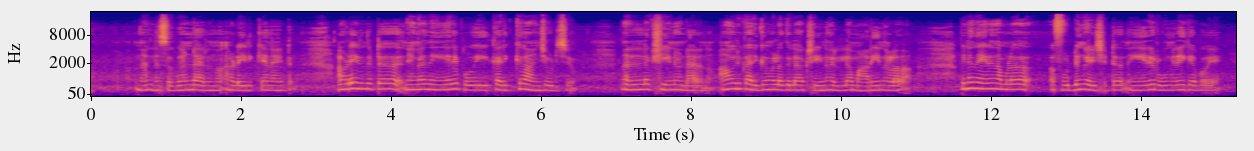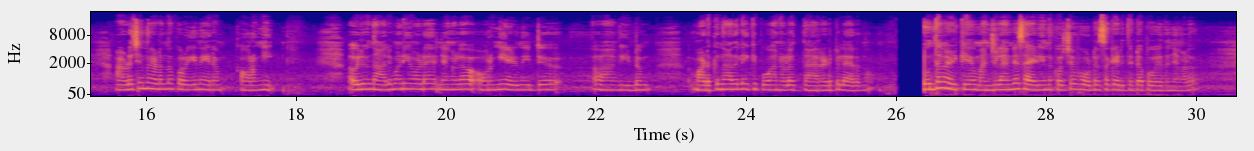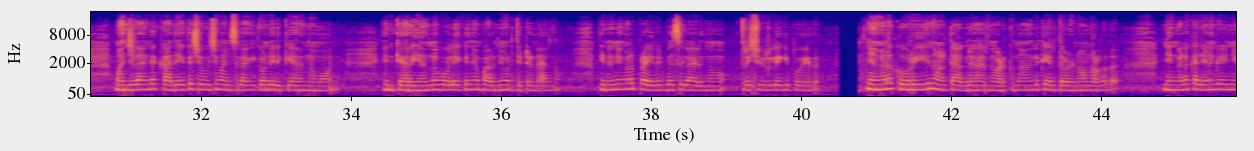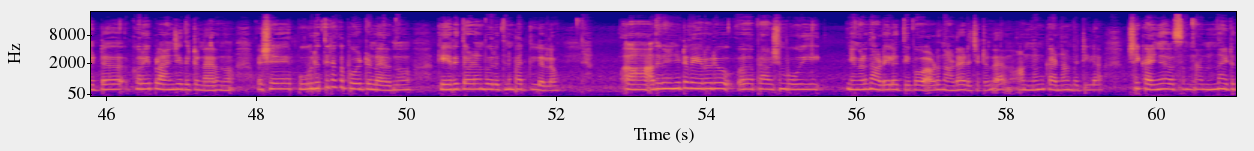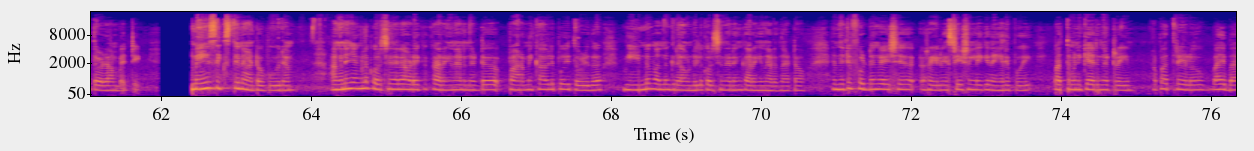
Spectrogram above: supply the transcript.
നല്ല സുഖമുണ്ടായിരുന്നു അവിടെ ഇരിക്കാനായിട്ട്. അവിടെ ഇരുന്നിട്ട് ഞങ്ങൾ നേരെ പോയി കരിക്ക് വാങ്ങിച്ചു കുടിച്ചു. നല്ല ക്ഷീണം ഉണ്ടായിരുന്നു. ആ ഒരു കരിക്കും വെള്ളത്തിൽ ആ ക്ഷീണം എല്ലാം മാറി എന്നുള്ളതാണ് പിന്നെ നേരെ നമ്മൾ ഫുഡും കഴിച്ചിട്ട് നേരെ റൂമിലേക്കാണ് പോയത് അവിടെ ചെന്ന് കിടന്ന് കുറേ നേരം ഉറങ്ങി. ഒരു നാല് മണിയോടെ ഞങ്ങൾ ഉറങ്ങി എഴുന്നേറ്റ് വീണ്ടും വടക്കുന്നാഥിലേക്ക് പോകാനുള്ള തയ്യാറെടുപ്പിലായിരുന്നു. പോകുന്ന വഴിക്ക് സൈഡിൽ നിന്ന് കുറച്ച് ഫോട്ടോസൊക്കെ എടുത്തിട്ടാണ് പോയത് ഞങ്ങൾ മഞ്ജുലാന്റെ കഥയൊക്കെ ചോദിച്ച് മനസ്സിലാക്കിക്കൊണ്ടിരിക്കുകയായിരുന്നു മോൻ. എനിക്കറിയാവുന്ന പോലെയൊക്കെ ഞാൻ പറഞ്ഞു കൊടുത്തിട്ടുണ്ടായിരുന്നു. പിന്നെ ഞങ്ങൾ പ്രൈവറ്റ് ബസ്സിലായിരുന്നു തൃശ്ശൂരിലേക്ക് പോയത്. ഞങ്ങളുടെ കുറേ നാളത്തെ ആഗ്രഹമായിരുന്നു വടക്കുന്നാഥിൽ കയറി തൊഴണമെന്നുള്ളത്. ഞങ്ങളെ കല്യാണം കഴിഞ്ഞിട്ട് കുറേ പ്ലാൻ ചെയ്തിട്ടുണ്ടായിരുന്നു. പക്ഷേ പൂരത്തിനൊക്കെ പോയിട്ടുണ്ടായിരുന്നു. കയറി തൊഴാൻ പൂരത്തിന് പറ്റില്ലല്ലോ. അത് കഴിഞ്ഞിട്ട് വേറൊരു പ്രാവശ്യം പോയി ഞങ്ങൾ നടയിലെത്തിയപ്പോൾ അവിടെ നട അടച്ചിട്ടുണ്ടായിരുന്നു. അന്നും കാണാൻ പറ്റിയില്ല. പക്ഷേ കഴിഞ്ഞ ദിവസം നന്നായിട്ട് തൊഴാൻ പറ്റി. മെയ് സിക്സ്തിനാട്ടോ പൂരം. അങ്ങനെ ഞങ്ങൾ കുറച്ച് നേരം അവിടെയൊക്കെ കറങ്ങി നടന്നിട്ട് പറമ്പിക്കാവിൽ പോയി തൊഴുത് വീണ്ടും വന്ന് ഗ്രൗണ്ടിൽ കുറച്ച് നേരം കറങ്ങി നടന്നു എന്നിട്ട് ഫുഡും കഴിച്ച് റെയിൽവേ സ്റ്റേഷനിലേക്ക് നേരെ പോയി. പത്ത് മണിക്കായിരുന്നു ട്രെയിൻ. അപ്പോൾ അത്രയേ ഉള്ളൂ. Bye bye.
